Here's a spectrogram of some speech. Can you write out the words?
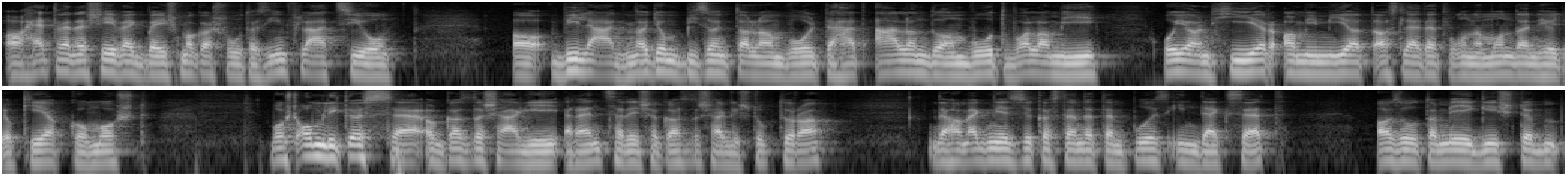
a 70-es években is magas volt az infláció, a világ nagyon bizonytalan volt, tehát állandóan volt valami olyan hír, ami miatt azt lehetett volna mondani, hogy oké, okay, akkor most, most omlik össze a gazdasági rendszer és a gazdasági struktúra, de ha megnézzük a Standard Poor's Indexet, azóta mégis több,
